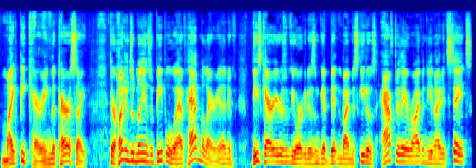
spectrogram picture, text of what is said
might be carrying the parasite. There are hundreds of millions of people who have had malaria, and if these carriers of the organism get bitten by mosquitoes after they arrive in the United States,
